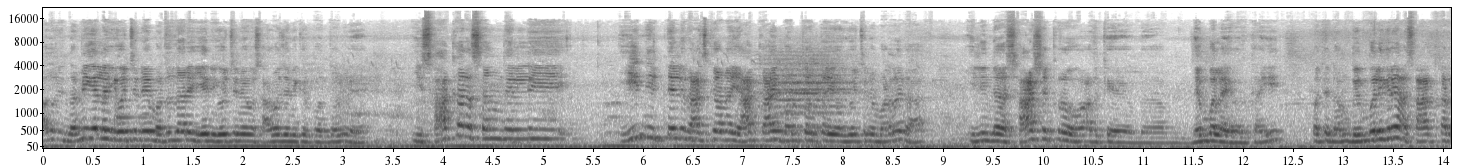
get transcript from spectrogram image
ಆದರೆ ನಮಗೆಲ್ಲ ಯೋಚನೆ ಮತದಾರ ಏನು ಯೋಚನೆ ಸಾರ್ವಜನಿಕರು ಬಂತು ಅಂದರೆ ಈ ಸಹಕಾರ ಸಂಘದಲ್ಲಿ ಈ ನಿಟ್ಟಿನಲ್ಲಿ ರಾಜಕಾರಣ ಯಾಕೆ ಕಾಯಿ ಬಂತು ಅಂತ ಯೋಚನೆ ಮಾಡಿದಾಗ ಇಲ್ಲಿನ ಶಾಸಕರು ಅದಕ್ಕೆ ಬೆಂಬಲ ಇರೋದಕ್ಕಾಗಿ, ಮತ್ತು ನಮ್ಮ ಬೆಂಬಲಿಗರೆ ಆ ಸಹಕಾರ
